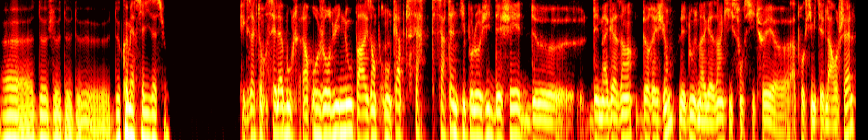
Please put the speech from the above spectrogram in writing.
de, de, de, de commercialisation? Exactement, c'est la boucle. Alors aujourd'hui, nous, par exemple, on capte certaines typologies de déchets de des magasins de région, les 12 magasins qui sont situés euh, à proximité de La Rochelle.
